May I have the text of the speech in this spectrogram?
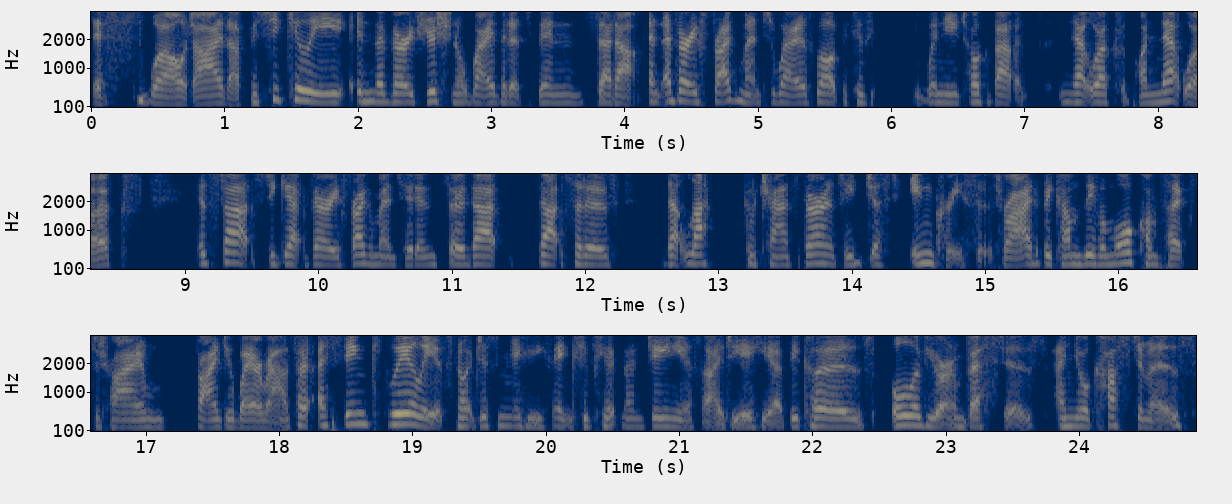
this world either, particularly in the very traditional way that it's been set up and a very fragmented way as well, because when you talk about networks upon networks, it starts to get very fragmented. And so that that sort of that lack of transparency just increases, right? It becomes even more complex to try and find your way around. So I think clearly it's not just me who thinks you've hit a genius idea here because all of your investors and your customers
